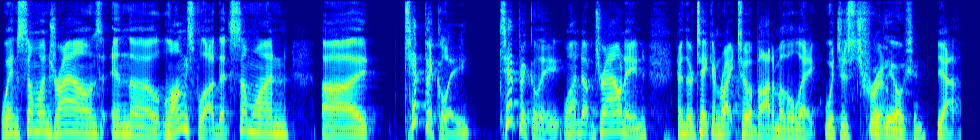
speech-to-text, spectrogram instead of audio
when someone drowns in the lungs flood, that someone uh, typically typically will end up drowning and they're taken right to a bottom of the lake, which is true. The ocean. Yeah.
